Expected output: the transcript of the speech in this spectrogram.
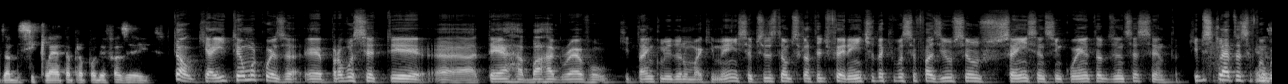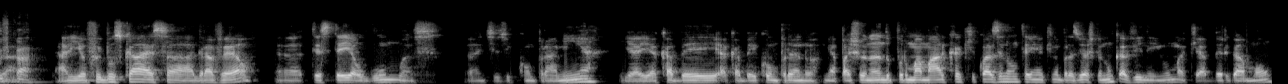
da bicicleta para poder fazer isso. Então, que aí tem uma coisa, é, para você ter é, a terra barra gravel que está incluída no Mike Man, você precisa ter uma bicicleta diferente da que você fazia os seus 100, 150, 260. Que bicicleta você foi Exato. buscar? Aí eu fui buscar essa gravel, uh, testei algumas antes de comprar a minha. E aí acabei, acabei comprando, me apaixonando por uma marca que quase não tem aqui no Brasil. Acho que eu nunca vi nenhuma, que é a Bergamon.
